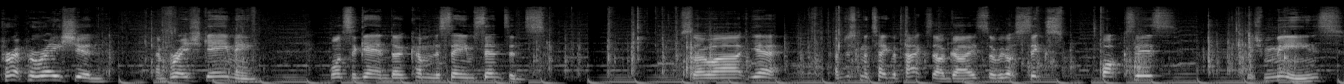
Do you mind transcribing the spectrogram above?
preparation and Braysh gaming once again don't come in the same sentence. So uh, yeah, I'm just gonna take the packs out guys. So we got six boxes, which means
